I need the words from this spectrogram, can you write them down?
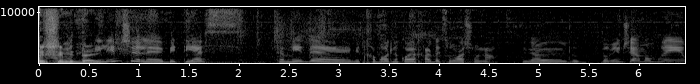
אישי מדי. המילים של אה, BTS תמיד אה, מתחברות לכל אחד בצורה שונה, בגלל דברים שהם אומרים.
